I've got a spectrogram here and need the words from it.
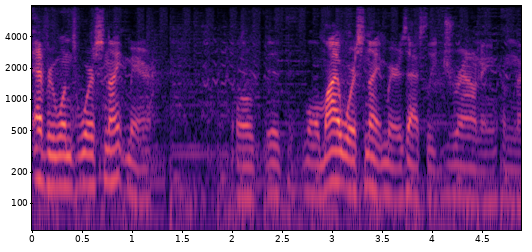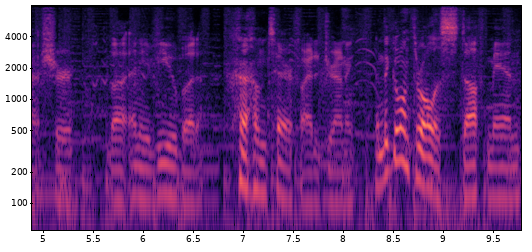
everyone's worst nightmare. Well, it, well, my worst nightmare is actually drowning. I'm not sure about any of you, but I'm terrified of drowning. And they're going through all his stuff, man.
